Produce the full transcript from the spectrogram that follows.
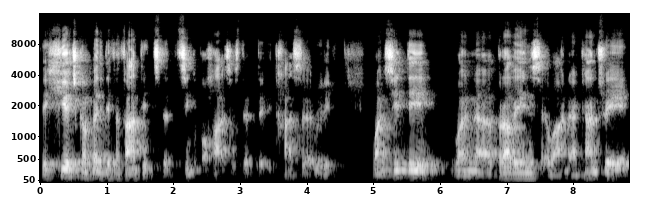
the huge competitive advantage that Singapore has is that it has uh, really one city, one uh, province, one uh, country,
